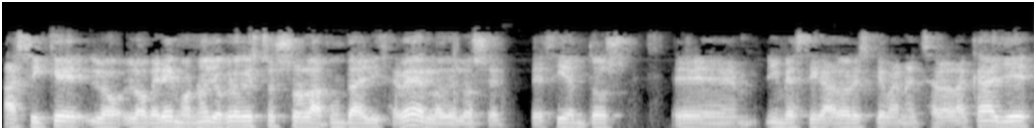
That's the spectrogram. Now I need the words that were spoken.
Así que lo, lo, veremos, ¿no? Yo creo que esto es solo la punta del iceberg, lo de los 700 eh, investigadores que van a echar a la calle,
